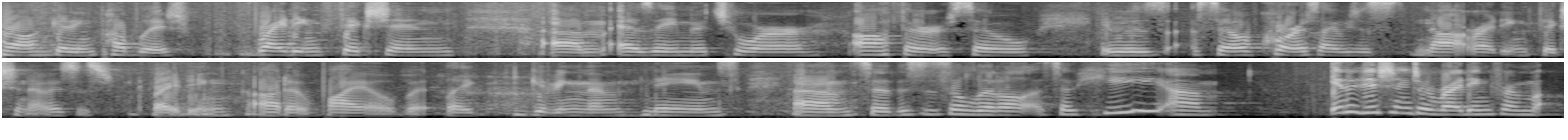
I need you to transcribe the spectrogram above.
well, getting published, writing fiction um, as a mature author. So it was, so of course I was just not writing fiction. I was just writing auto bio, but like giving them names. Um, so this is a little, so he, um, in addition to writing from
